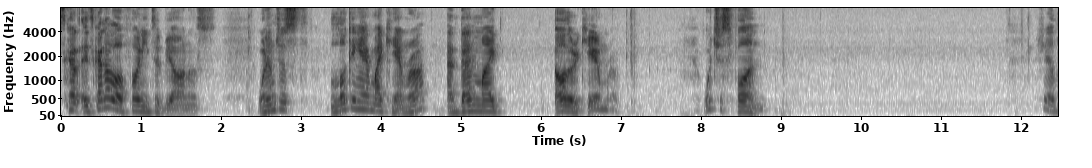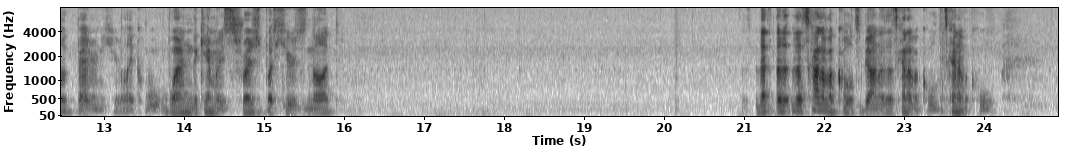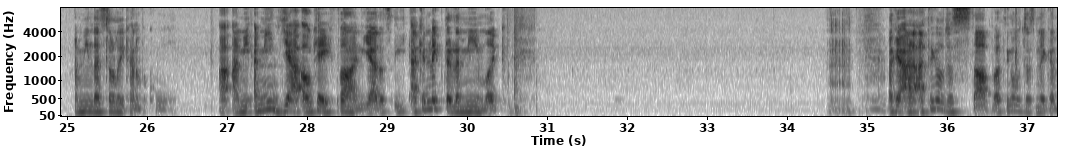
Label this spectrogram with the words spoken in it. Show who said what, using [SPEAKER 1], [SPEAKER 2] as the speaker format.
[SPEAKER 1] It's kind of, it's kind of funny to be honest. When I'm just looking at my camera and then my other camera, which is fun. Actually, I look better in here, like when the camera is stretched, but here's not. That, that that's kind of a cool, to be honest. That's kind of a cool. That's kind of a cool. I mean, that's literally kind of a cool. I mean, I mean, yeah, okay, fine, yeah, that's, I can make that a meme, like, okay, I, I think I'll just stop, I think I'll just make a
